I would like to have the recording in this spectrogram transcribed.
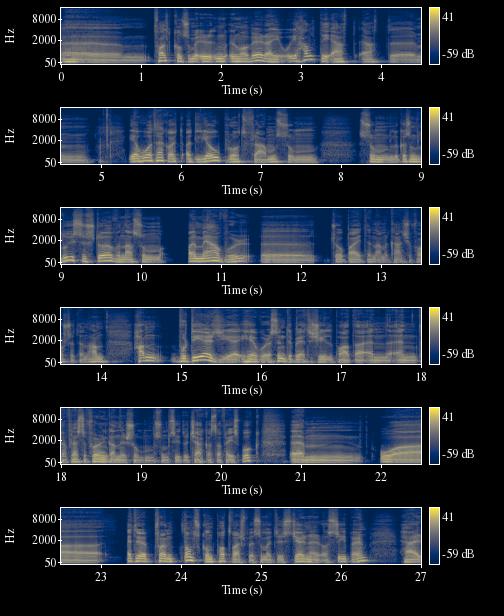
ehm folk som er involvera i og i halt at, at um, ehm jag har tagit ett ett ljöbrott fram som som Lucas som lyser stövna som är med vår eh Joe Biden amerikanske forskaren han han vurderer je hevur sin til betre skil på at enn en de fleste føringene som som sitter og checkast av Facebook. Ehm um, og etter fra en dansk podvarspe som heter Stjerner og Striper, her,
